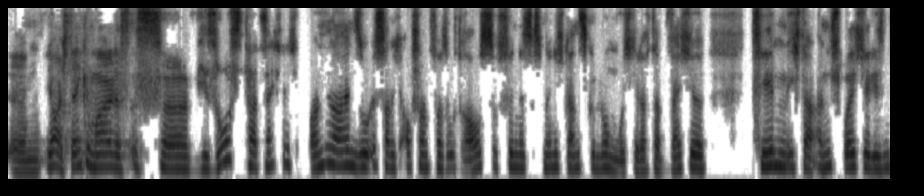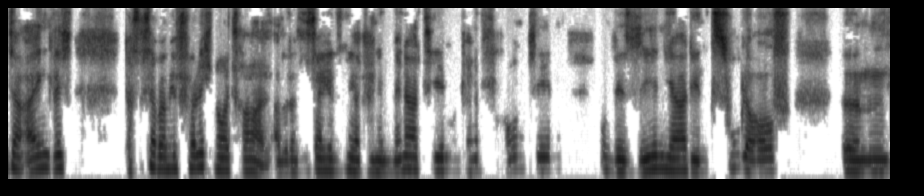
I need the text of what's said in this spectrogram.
ähm, ja, ich denke mal, das ist, äh, wieso es tatsächlich online so ist, habe ich auch schon versucht rauszufinden. Es ist mir nicht ganz gelungen, wo ich gedacht habe, welche Themen ich da anspreche, die sind ja eigentlich, das ist ja bei mir völlig neutral. Also das ist ja jetzt ja keine Männerthemen und keine Frauenthemen. Und wir sehen ja den Zulauf ähm,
